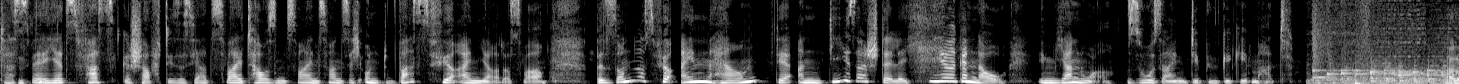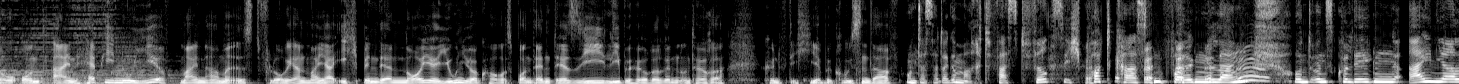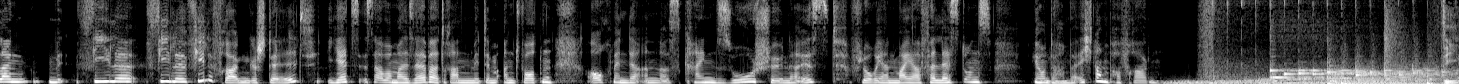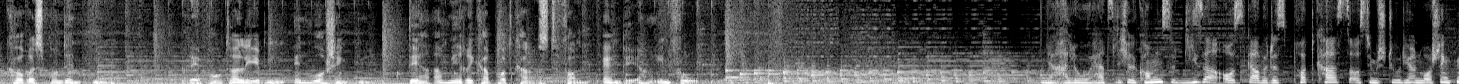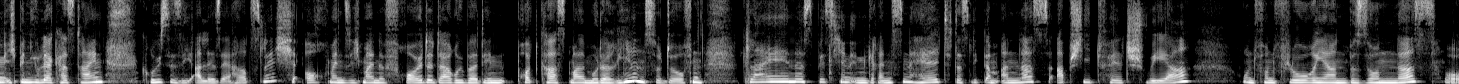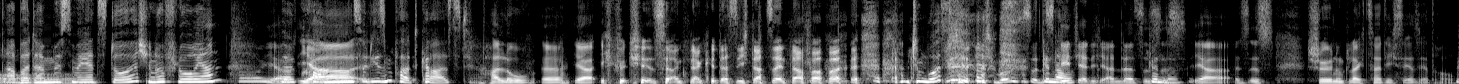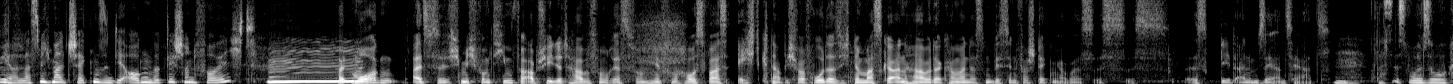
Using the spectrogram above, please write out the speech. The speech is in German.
Das wäre jetzt fast geschafft, dieses Jahr 2022. Und was für ein Jahr das war. Besonders für einen Herrn, der an dieser Stelle hier genau im Januar so sein Debüt gegeben hat. Hallo und ein Happy New Year. Mein Name ist Florian Mayer. Ich bin der neue Junior-Korrespondent, der Sie, liebe Hörerinnen und Hörer, künftig hier begrüßen darf. Und das hat er gemacht. Fast 40 Podcasten-Folgen lang und uns Kollegen ein Jahr lang viele, viele, viele Fragen gestellt. Jetzt ist er aber mal selber dran mit dem Antworten, auch wenn der Anlass kein so schöner ist. Florian Mayer verlässt uns. Ja, und da haben wir echt noch ein paar Fragen. Die Korrespondenten. Reporterleben in Washington. Der Amerika-Podcast von NDR Info. Ja, hallo, herzlich willkommen zu dieser Ausgabe des Podcasts aus dem Studio in Washington. Ich bin Julia Kastein, grüße Sie alle sehr herzlich, auch wenn sich meine Freude darüber, den Podcast mal moderieren zu dürfen, kleines bisschen in Grenzen hält. Das liegt am Anlass. Abschied fällt schwer und von Florian besonders. Oh. Aber da müssen wir jetzt durch, ne, Florian? Oh, ja. Willkommen ja, zu diesem Podcast. Hallo. Äh, ja, ich würde dir sagen, danke, dass ich da sein darf, aber du musst. ich muss und genau. es geht ja nicht anders. Es genau. ist, ja, es ist schön und gleichzeitig sehr, sehr traurig. Ja, lass mich mal checken. Sind die Augen wirklich schon feucht? Hm. Heute Morgen, als ich mich vom Team verabschiedet habe, vom Rest von hier vom Haus, war es echt knapp. Ich war froh, dass ich eine Maske anhabe. Da kann man das ein bisschen verstecken, aber es, ist, es, es geht einem sehr ans Herz. Hm, das ist wohl so.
